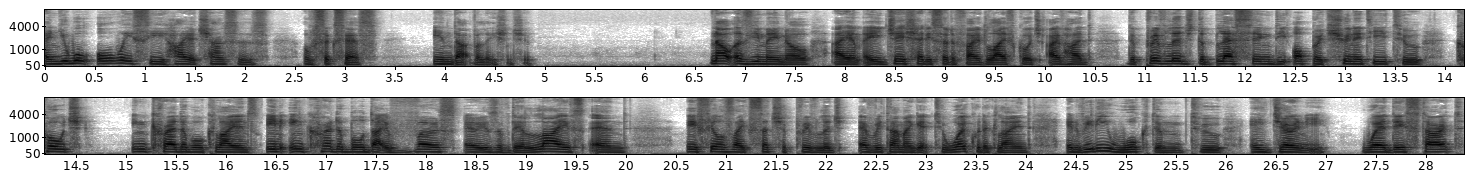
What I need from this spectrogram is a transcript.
and you will always see higher chances of success in that relationship. Now, as you may know, I am a Jay Shetty certified life coach. I've had the privilege, the blessing, the opportunity to coach incredible clients in incredible diverse areas of their lives and it feels like such a privilege every time I get to work with a client and really walk them through a journey where they start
